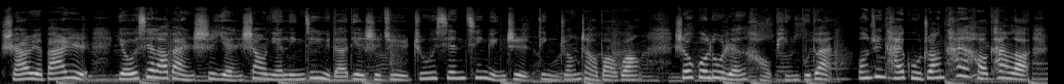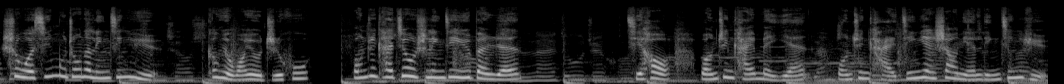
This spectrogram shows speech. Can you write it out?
十二月八日，由谢老板饰演少年林金宇的电视剧《诛仙青云志》定妆照曝光，收获路人好评不断。王俊凯古装太好看了，是我心目中的林金宇。更有网友直呼，王俊凯就是林金宇本人。其后，王俊凯美颜，王俊凯惊艳少年林金宇，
